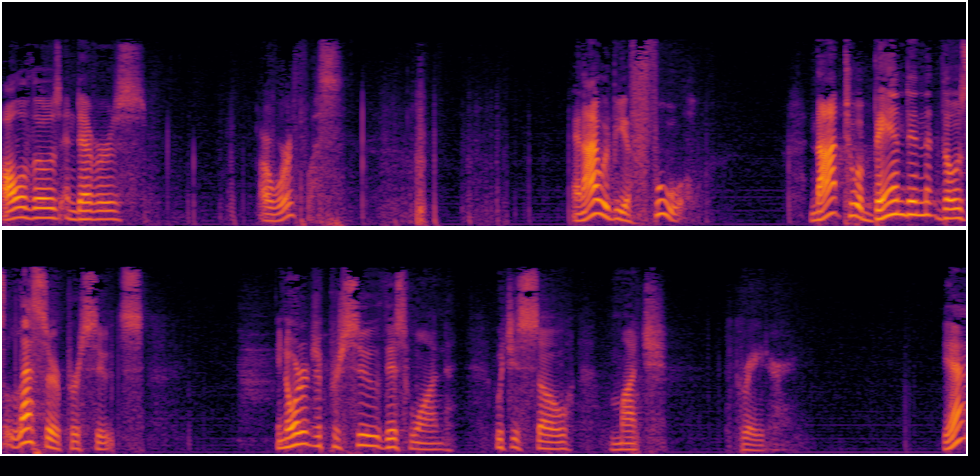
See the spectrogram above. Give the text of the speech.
all of those endeavors are worthless. And I would be a fool not to abandon those lesser pursuits in order to pursue this one, which is so much greater. Yeah?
